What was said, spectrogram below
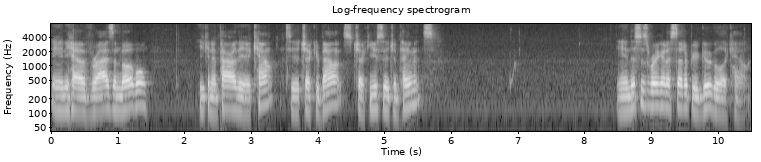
And you have Verizon Mobile. You can empower the account to check your balance, check usage and payments. And this is where you're going to set up your Google account.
